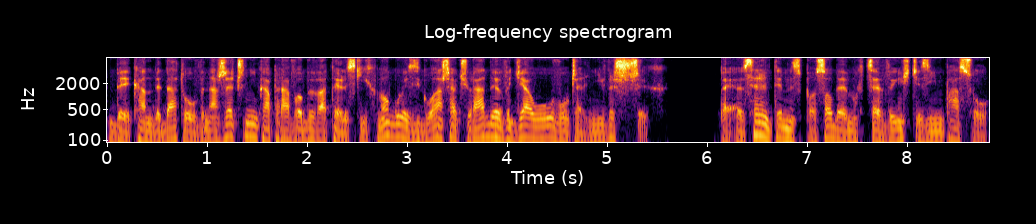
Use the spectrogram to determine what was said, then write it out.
by kandydatów na Rzecznika Praw Obywatelskich mogły zgłaszać Rady Wydziałów Uczelni Wyższych. PSL tym sposobem chce wyjść z impasu,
